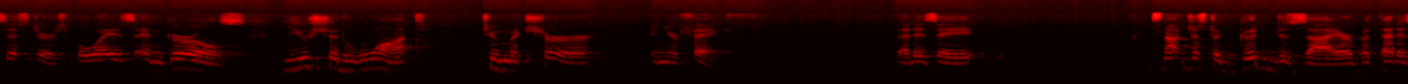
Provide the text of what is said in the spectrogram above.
sisters, boys and girls, you should want to mature in your faith. That is a, it's not just a good desire, but that is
